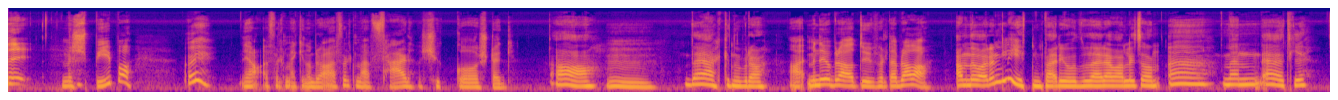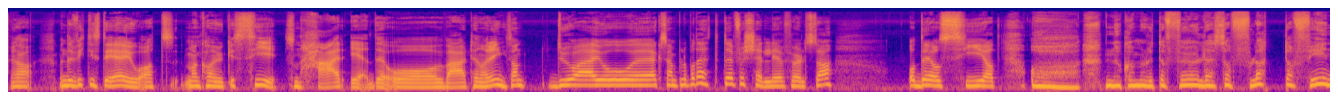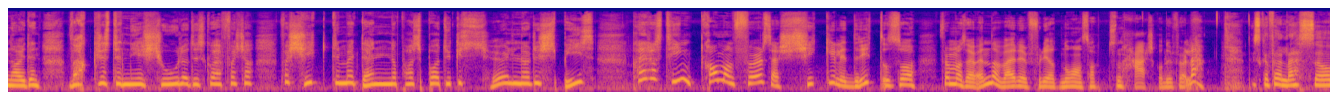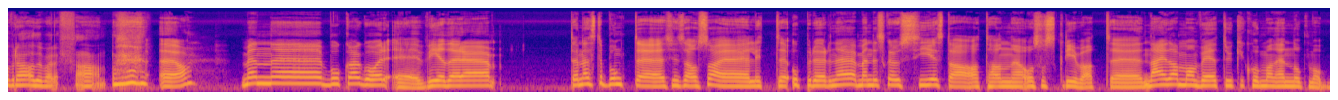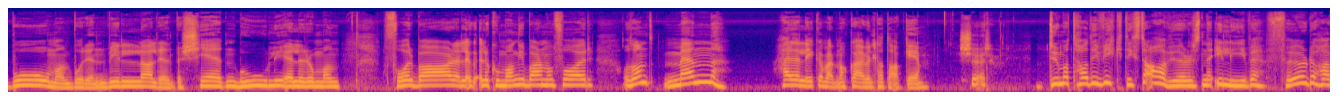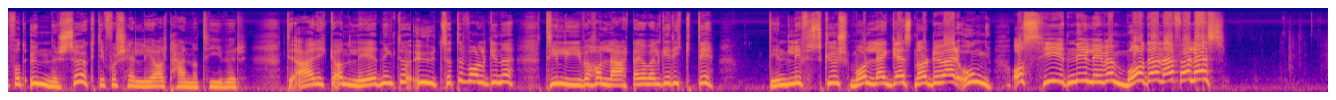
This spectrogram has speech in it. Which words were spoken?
med spy på. Oi. Ja, jeg følte meg ikke noe bra. Jeg følte meg fæl, tjukk og stygg. Ah, Mm. det er ikke noe bra. Nei, men det er jo bra at du følte deg bra, da. Ja, men det var en liten periode der jeg var litt sånn eh, Men jeg vet ikke. Ja, Men det viktigste er jo at man kan jo ikke si sånn her er det å være tenåring. Sant? Du er jo eksempelet eksempler på det. Det er forskjellige følelser. Og det å si at 'Å, nå kommer du til å føle deg så flott og fin og i den vakreste nye kjole, og du skal være forsiktig med den og passe på at du ikke søler når du spiser. Hva er det ting? Kan man føle seg skikkelig dritt, og så føler man seg jo enda verre fordi at noen har sagt sånn her skal du føle deg. Du skal føle deg så bra, og du bare faen. Ja. Men eh, boka går eh, videre. Det neste punktet syns jeg også er litt eh, opprørende, men det skal jo sies da at han eh, også skriver at eh, nei da, man vet jo ikke hvor man ender opp med å bo, om man bor i en villa eller en beskjeden bolig, eller om man får barn, eller, eller hvor mange barn man får, og sånt. Men her er likevel noe jeg vil ta tak i. Kjør. Du må ta de viktigste avgjørelsene i livet før du har fått undersøkt de forskjellige alternativer. Det er ikke anledning til å utsette valgene til livet har lært deg å velge riktig. Din livskurs må legges når du er ung, og siden i livet må denne følges!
